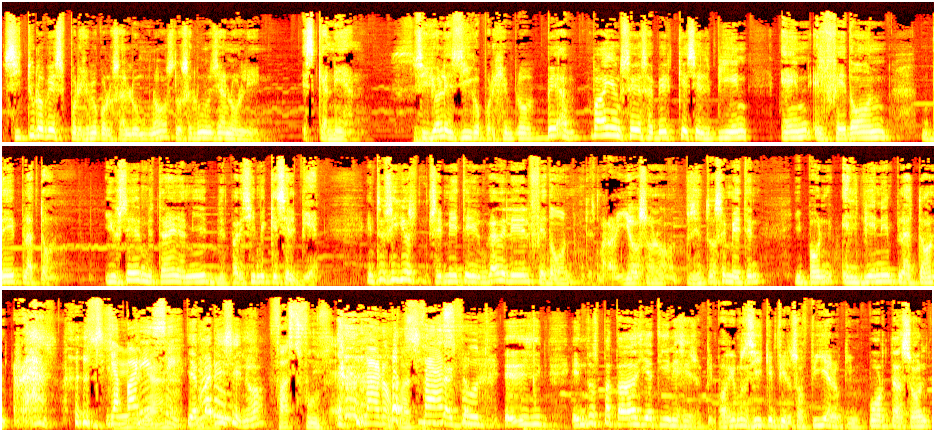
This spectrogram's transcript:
si tú lo ves, por ejemplo, con los alumnos, los alumnos ya no leen, escanean. Si yo les digo, por ejemplo, vayan ustedes a ver qué es el bien en el Fedón de Platón. Y ustedes me traen a mí de parecerme qué es el bien. Entonces ellos se meten, en lugar de leer el Fedón, que es maravilloso, ¿no? Pues entonces se meten y ponen el bien en Platón. Y aparece. Y aparece, ¿no? Fast food. Claro, Sí, fast exacto. food. Es decir, en dos patadas ya tienes eso. Podríamos decir que en filosofía lo que importa son,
